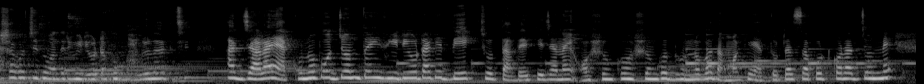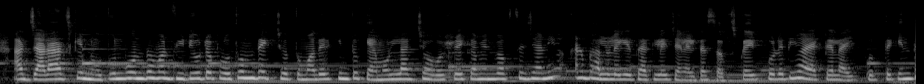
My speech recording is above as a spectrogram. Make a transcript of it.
আশা করছি তোমাদের ভিডিওটা খুব ভালো লাগছে। আর যারা এখনও পর্যন্ত এই ভিডিওটাকে দেখছ, তাদেরকে জানাই অসংখ্য অসংখ্য ধন্যবাদ আমাকে এতটা সাপোর্ট করার জন্যে। আর যারা আজকে নতুন বন্ধু আমার ভিডিওটা প্রথম দেখছ, তোমাদের কিন্তু কেমন লাগছে অবশ্যই কমেন্ট বক্সে জানিও। আর ভালো লেগে থাকলে চ্যানেলটা সাবস্ক্রাইব করে দিও আর একটা লাইক করতে কিন্তু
